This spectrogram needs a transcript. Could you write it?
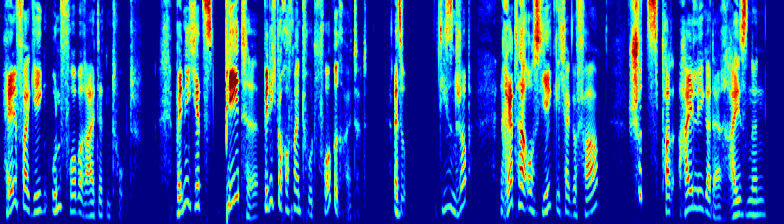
Helfer gegen unvorbereiteten Tod. Wenn ich jetzt bete, bin ich doch auf meinen Tod vorbereitet. Also diesen Job, Retter aus jeglicher Gefahr, Schutzheiliger der Reisenden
